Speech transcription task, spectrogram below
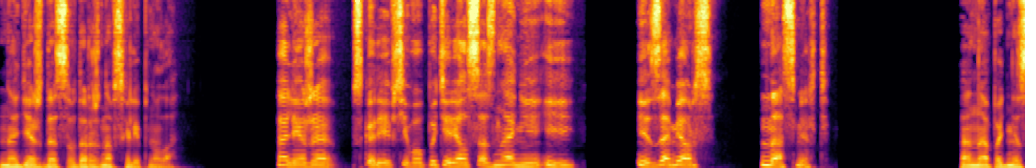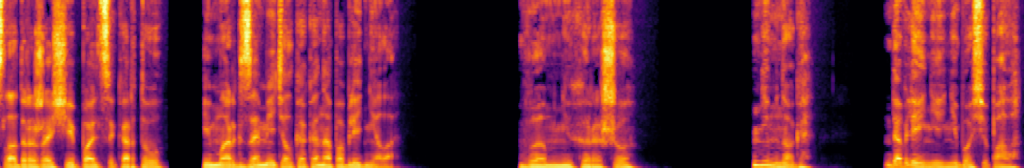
Надежда судорожно всхлипнула. Олежа, скорее всего, потерял сознание и... и замерз насмерть. Она поднесла дрожащие пальцы к рту, и Марк заметил, как она побледнела. «Вам нехорошо?» «Немного. Давление, небось, упало».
